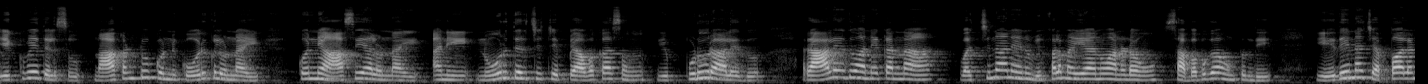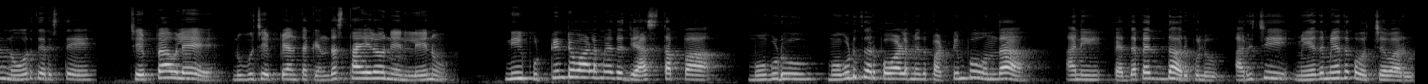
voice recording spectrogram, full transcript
ఎక్కువే తెలుసు. నాకంటూ కొన్ని కోరికలున్నాయి కొన్ని ఆశయాలున్నాయి అని నోరు తెరిచి చెప్పే అవకాశం ఎప్పుడూ రాలేదు. రాలేదు అనే కన్నా వచ్చినా నేను విఫలమయ్యాను అనడం సబబుగా ఉంటుంది. ఏదైనా చెప్పాలని నోరు తెరిస్తే చెప్పావులే నువ్వు చెప్పేంత కింద స్థాయిలో నేను లేను. నీ పుట్టింటి వాళ్ళ మీద జాస తప్ప మొగుడు మొగుడు తరపు వాళ్ళ మీద పట్టింపు ఉందా? అని పెద్ద పెద్ద అరుపులు అరిచి మీద మీదకు వచ్చేవారు.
